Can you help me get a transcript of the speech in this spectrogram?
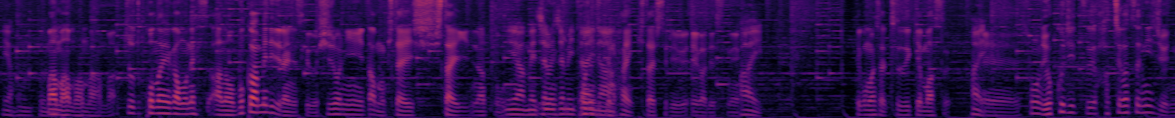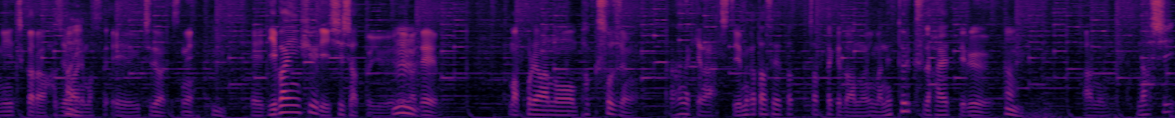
当いや本当に。まあまあまあまあまあ。ちょっとこの映画もねあの僕は見れてないんですけど非常に多分期待したいなと。いやめちゃめちゃ見たいな。はい、期待している映画ですね、はい。でごめんなさい続けます、はい。えーその翌日8月22日から始まります、えーうちではですね、うん。えーディバイン・フューリー死者という映画で、まあこれはあのパク・ソジュンなんだっけなちょっと読み方忘れちゃったけどあの今ネットフリックスで流行ってるうん。あの梨？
